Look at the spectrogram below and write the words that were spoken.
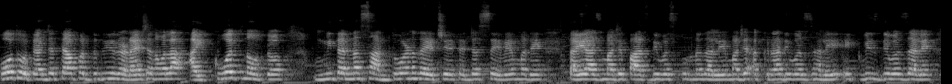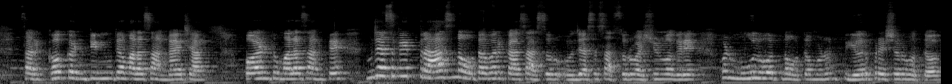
होत होत्या ज्या त्या पद्धतीने रडायच्या ना मला ऐकवत नव्हतं. मी त्यांना सांत्वन द्यायचे त्यांच्या सेवेमध्ये ताई आज माझे पाच दिवस पूर्ण झाले माझे अकरा दिवस झाले एकवीस दिवस झाले सारखं कंटिन्यू त्या मला सांगायच्या. पण तुम्हाला सांगते म्हणजे असं काही त्रास नव्हता बरं का सासूर म्हणजे असं सासूर वाशिण वगैरे पण मूल होत नव्हतं म्हणून पिअर प्रेशर होतं.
